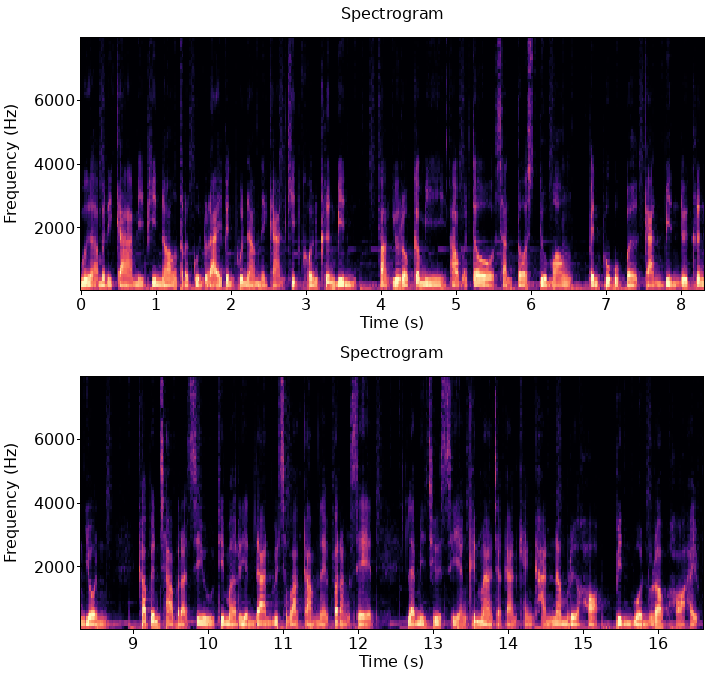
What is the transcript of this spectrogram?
เมื่ออเมริกามีพี่น้องตระกูลไรท์เป็นผู้นำในการคิดค้นเครื่องบิน ฝั่งยุโรปก็มีอัลเบโตซันโตสดูมองเป็นผู้บุกเบิกการบินด้วยเครื่องยนต์ เขาเป็นชาวบราซิลที่มาเรียนด้านวิศวกรรมในฝรั่งเศส และมีชื่อเสียงขึ้นมาจากการแข่งขันนำเรือเหาะบินวนรอบหอไอเฟ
